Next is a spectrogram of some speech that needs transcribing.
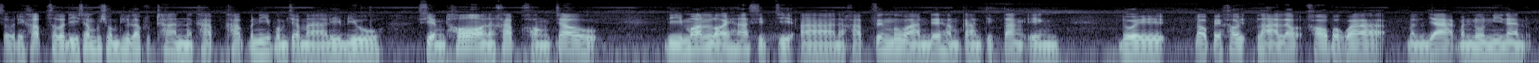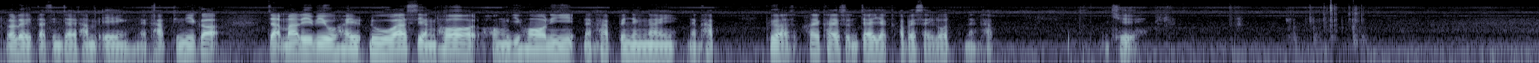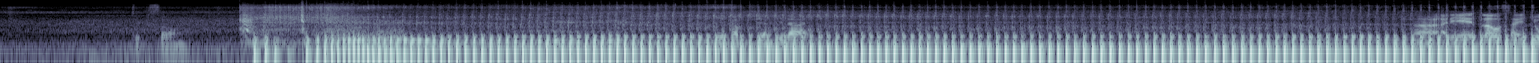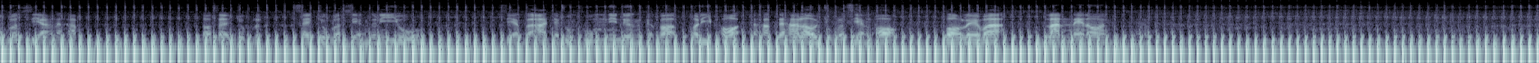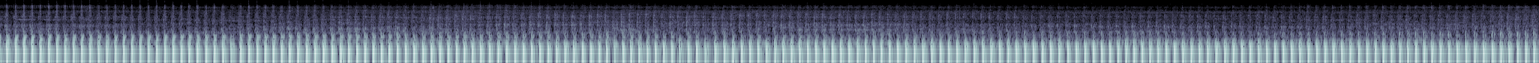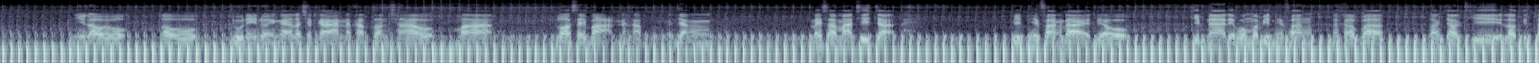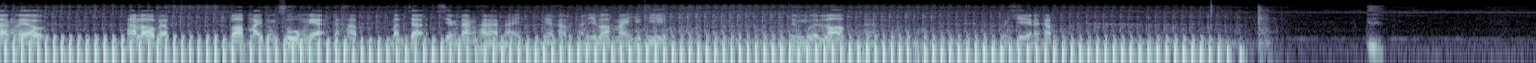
สวัสดีครับ สวัสดีท่านผู้ชมที่รักทุกท่านนะครับครับ วันนี้ผมจะมารีวิวเสียงท่อนะครับของเจ้า Demon 150 GR นะครับ ซึ่งเมื่อวานได้ทำการติดตั้งเอง โดยเราไปเข้าร้านแล้วเขาบอกว่ามันยากมันนู่นนี่นั่น ก็เลยตัดสินใจทำเองนะครับ ทีนี้ก็จะมารีวิวให้ดูว่าเสียงท่อของยี่ห้อนี้นะครับ เป็นยังไงนะครับ เพื่อใครๆสนใจอยากเอาไปใส่รถนะครับโอเค สิบสองนี่ครับเสียงที่ได้ อ่า อันนี้เราใส่จุกลดเสียงนะครับ เราใส่จุกใส่จุกลดเสียงตัวนี้อยู่ เสียงก็อาจจะทุ้มๆนิดนึง แต่ก็พอดีเพาะนะครับ แต่ถ้าเราจุกลดเสียงออก บอกเลยว่าลั่นแน่นอนนะครับ นี่เราเราอยู่ในหน่วยงานราชการนะครับ ตอนเช้ามารอใส่บาตรนะครับ ยังไม่สามารถที่จะปิดให้ฟังได้ เดี๋ยวคลิปหน้าเดี๋ยวผมมาบิดให้ฟังนะครับ ว่าหลังจากที่เราติดตั้งแล้ว ถ้าเราแบบรอบไมค์สูงๆเนี่ยนะครับ มันจะเสียงดังขนาดไหนเนี่ยครับ อันนี้รอบไมค์อยู่ที่หนึ่งหมื่นรอบโอเคนะครับ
